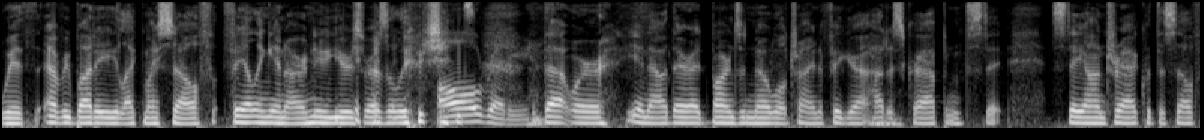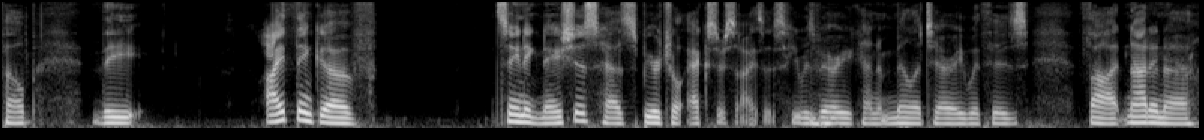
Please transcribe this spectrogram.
with everybody like myself failing in our New Year's resolutions Already. that were, you know, there at Barnes and Noble trying to figure out how to Mhm. scrap and stay stay on track with the self-help. The I think of St. Ignatius has spiritual exercises. He was Mhm. very kind of military with his thought, not in a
